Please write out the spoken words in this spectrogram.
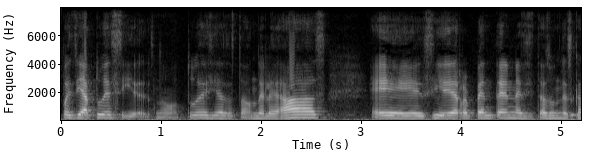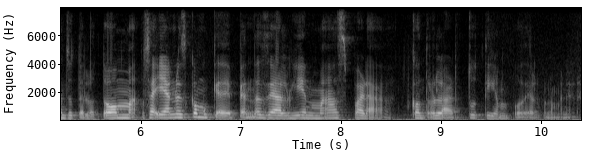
pues ya tú decides, ¿no? Tú decides hasta dónde le das. Eh, si de repente necesitas un descanso, te lo toma. O sea, ya no es como que dependas de alguien más para controlar tu tiempo de alguna manera.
